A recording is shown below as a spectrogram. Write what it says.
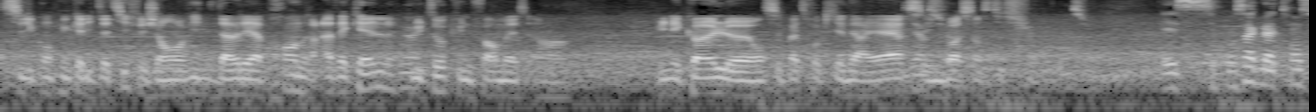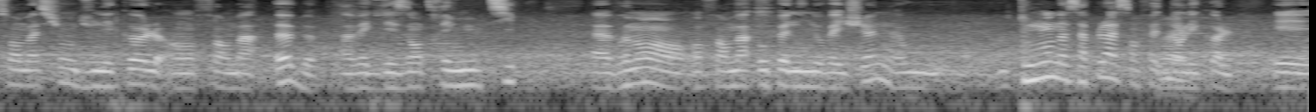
c'est du contenu qualitatif et j'ai envie d'aller apprendre avec elle Ouais. plutôt qu'une formation, un- une école, euh, on sait pas trop qui est derrière, c'est une grosse institution. Bien sûr. Et c'est pour ça que la transformation d'une école en format hub, avec des entrées multiples, euh, vraiment en, en format open innovation, où, tout le monde a sa place en fait Ouais. dans l'école. Et,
